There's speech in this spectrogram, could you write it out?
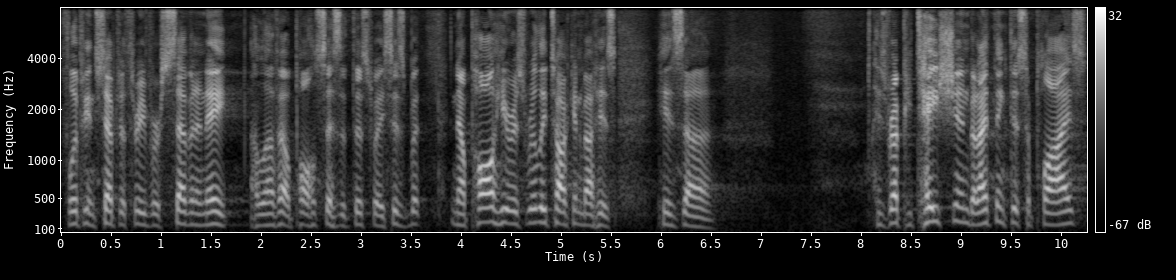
Philippians chapter 3, verse 7 and 8. I love how Paul says it this way. He says, but now Paul here is really talking about his, his, uh, his reputation, but I think this applies.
